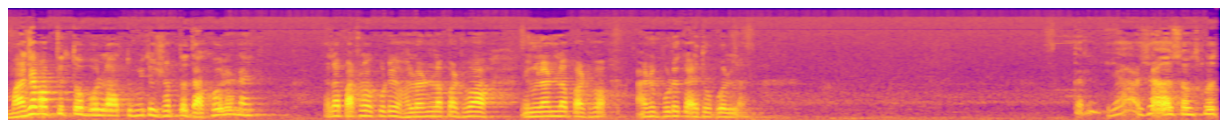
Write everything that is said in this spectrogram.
माझ्या बाबतीत तो बोलला तुम्ही ते शब्द दाखवले नाहीत त्याला पाठवा कुठे? हॉलंडला पाठवा इंग्लंडला पाठवा. आणि पुढे काय तो बोलला? तर ह्या अशा असंस्कृत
